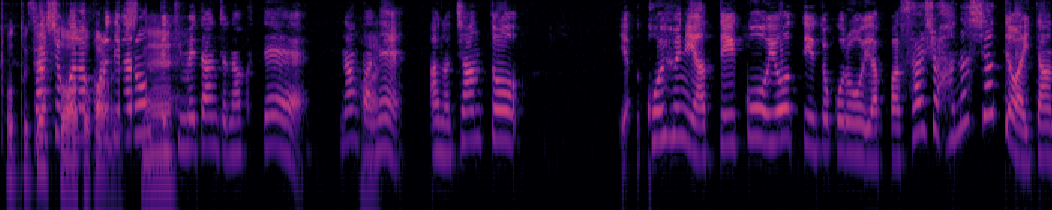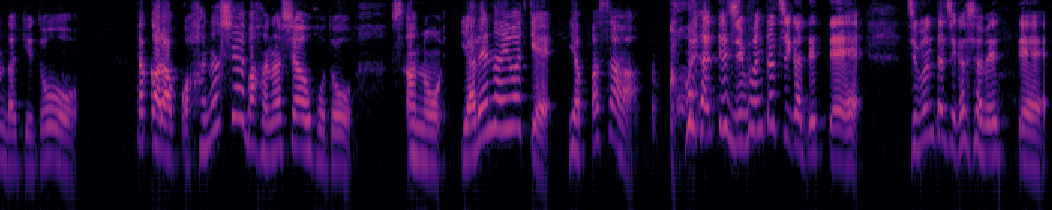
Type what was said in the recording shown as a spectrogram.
ポッドキ最ャストは後初からこれでやろうって決めたんじゃなくてなんかね、あのちゃんといやこういうふうにやっていこうよっていうところをやっぱ最初話し合ってはいたんだけどだからこう話し合えば話し合うほどあのやれないわけ。やっぱさこうやって自分たちが出て自分たちが喋って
